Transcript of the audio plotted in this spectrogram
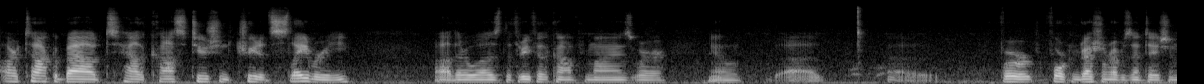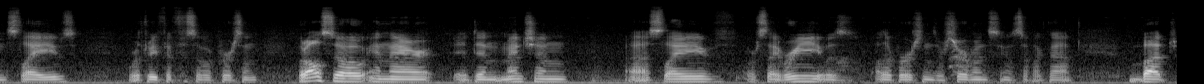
our talk about how the Constitution treated slavery, uh, there was the Three Fifth Compromise, where you know, uh, uh, for for congressional representation, slaves were three fifths of a person, but also in there it didn't mention uh, slaves or slavery. It was other persons or servants, you know, stuff like that. But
